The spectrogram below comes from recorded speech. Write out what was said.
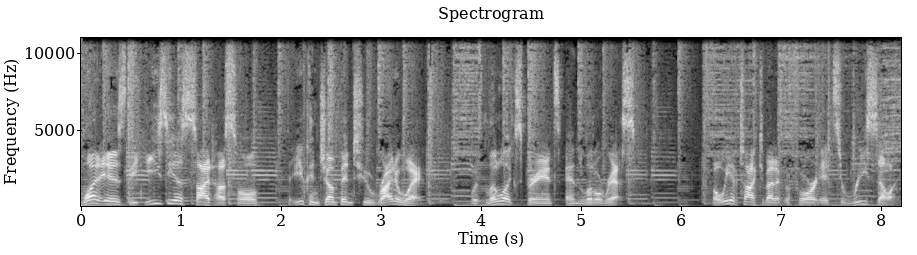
What is the easiest side hustle that you can jump into right away with little experience and little risk? Well, we have talked about it before. It's reselling,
